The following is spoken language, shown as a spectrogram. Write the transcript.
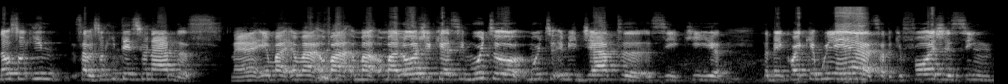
não são, in, sabe, são intencionadas, né? É uma, é uma, uma, uma, uma lógica assim, muito, muito imediata, assim, que também qualquer mulher, sabe, que foge, assim,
